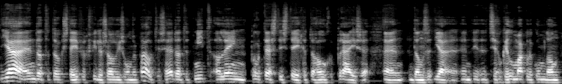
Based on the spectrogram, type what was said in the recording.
Ja, en dat het ook stevig filosofisch onderbouwd is. Hè? Dat het niet alleen protest is tegen te hoge prijzen. En, dan, ja, en het is ook heel makkelijk om dan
